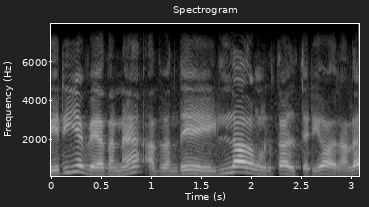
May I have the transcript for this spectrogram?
பெரிய வேதனை. அது வந்து இல்லாதவங்களுக்கு தான் அது தெரியும். அதனால்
